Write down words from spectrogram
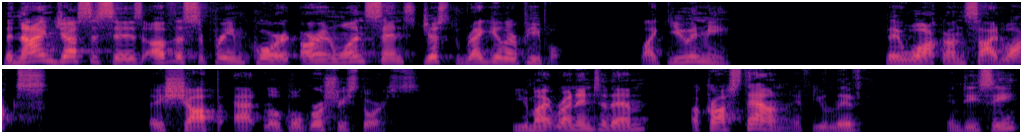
The nine justices of the Supreme Court are, in one sense, just regular people, like you and me. They walk on sidewalks, they shop at local grocery stores. You might run into them across town if you lived in DC.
